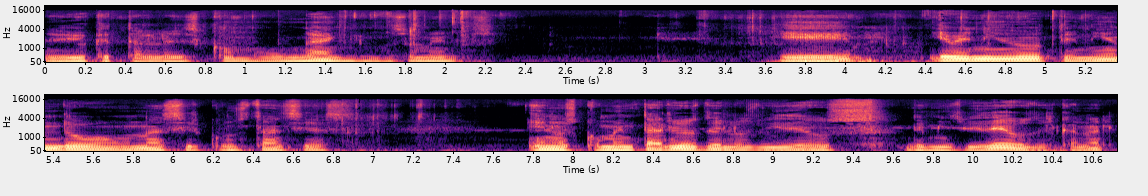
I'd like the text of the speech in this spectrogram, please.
digo que tal vez como un año más o menos, eh, he venido teniendo unas circunstancias en los comentarios de los videos, de mis videos del canal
